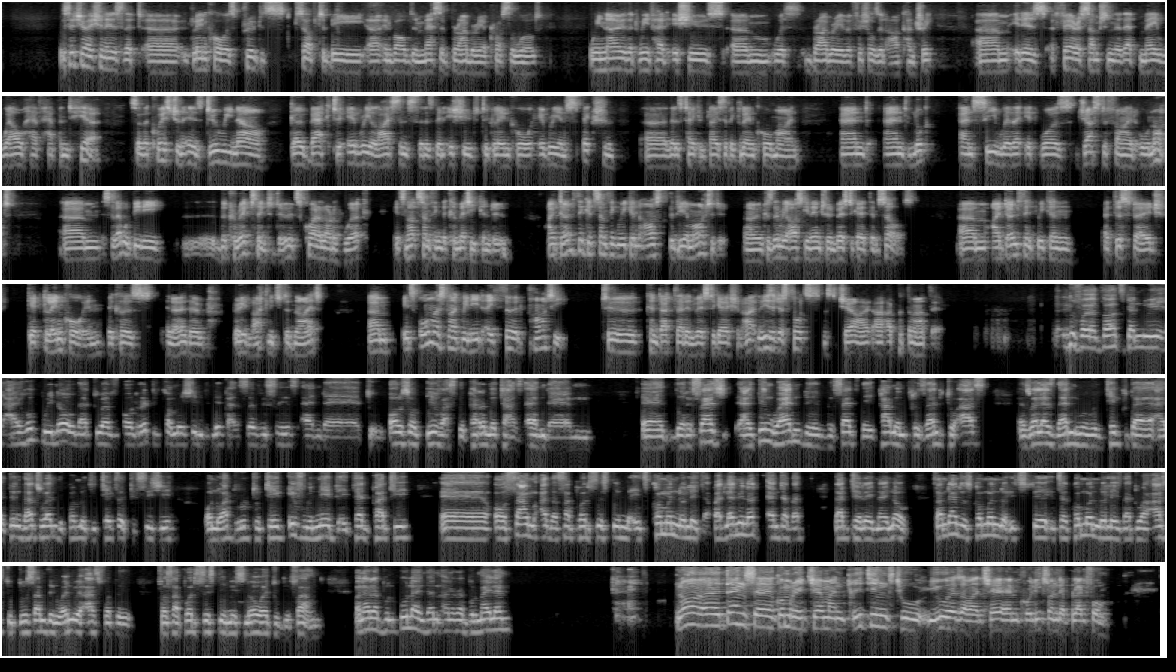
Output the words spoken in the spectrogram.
The situation is that uh, Glencore has proved itself to be uh, involved in massive bribery across the world. We know that we've had issues um, with bribery of officials in our country. Um, it is a fair assumption that that may well have happened here. So the question is do we now go back to every license that has been issued to Glencore, every inspection uh, that has taken place at a Glencore mine, and, and look and see whether it was justified or not? Um, so that would be the the correct thing to do. It's quite a lot of work. It's not something the committee can do. I don't think it's something we can ask the DMR to do because uh, then we're asking them to investigate themselves. Um, I don't think we can, at this stage, get Glencore in because you know they're very likely to deny it. Um, it's almost like we need a third party to conduct that investigation. I, these are just thoughts, Mr. Chair. I, I, put them out there. Thank you for your thoughts. Can we? I hope we know that you have already commissioned legal services and uh, to also give us the parameters and um, uh, the research. I think when the research they come and present to us, as well as then we will take the. I think that's when the committee takes a decision on what route to take. If we need a third party uh, or some other support system, it's common knowledge. But let me not enter that that terrain. I know sometimes it's common it's it's a common knowledge that we're asked to do something when we ask for the for support system is nowhere to be found honorable Pula and then honorable Mileham no uh, thanks uh, comrade chairman. Greetings to you as our chair and colleagues on the platform.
